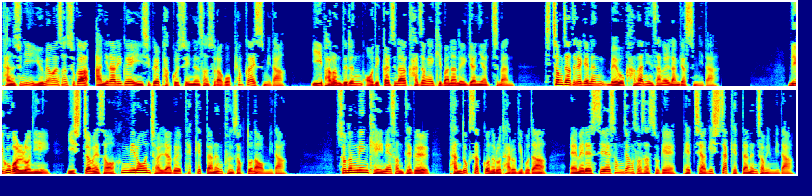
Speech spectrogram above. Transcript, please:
단순히 유명한 선수가 아니라 리그의 인식을 바꿀 수 있는 선수라고 평가했습니다. 이 발언들은 어디까지나 가정에 기반한 의견이었지만 시청자들에게는 매우 강한 인상을 남겼습니다. 미국 언론이 이 시점에서 흥미로운 전략을 택했다는 분석도 나옵니다. 손흥민 개인의 선택을 단독 사건으로 다루기보다 MLS의 성장 서사 속에 배치하기 시작했다는 점입니다.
